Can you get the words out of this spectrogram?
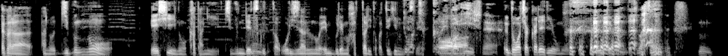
だから、あの、自分の AC の肩に自分で作ったオリジナルのエンブレム貼ったりとかできるんですねドアチャッ。カレーああ、いいですね。ドアチャッカレディオもできます。うん。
